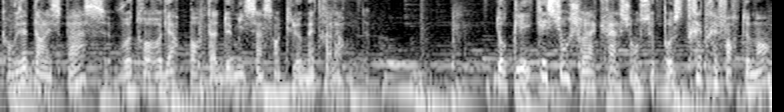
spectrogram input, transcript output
Quand vous êtes dans l'espace, votre regard porte à 2500 km à la ronde. Donc les questions sur la création se posent très très fortement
